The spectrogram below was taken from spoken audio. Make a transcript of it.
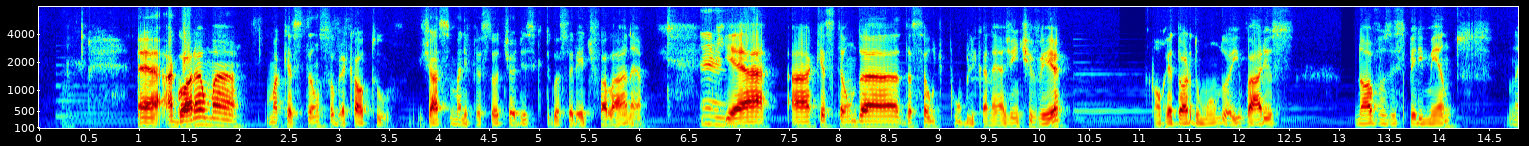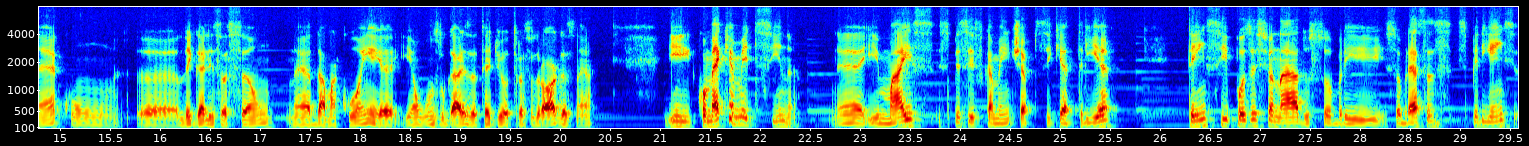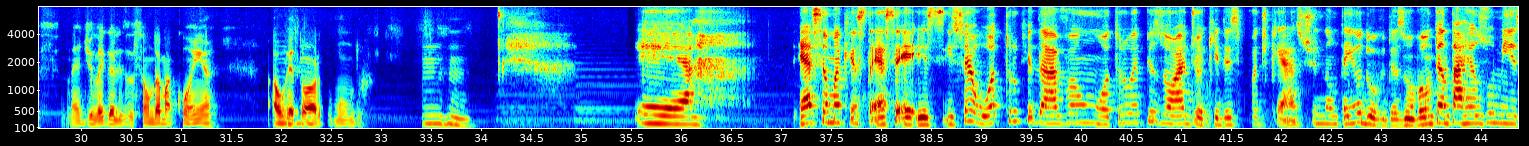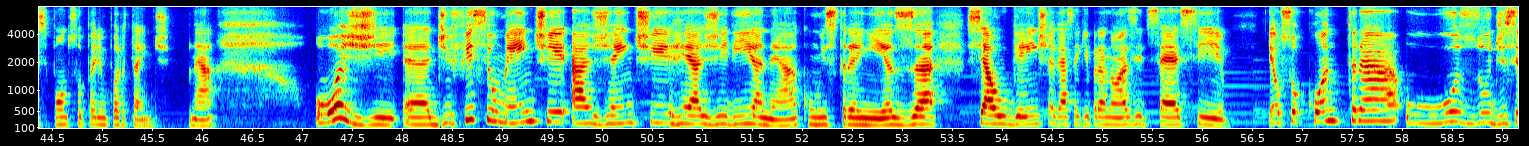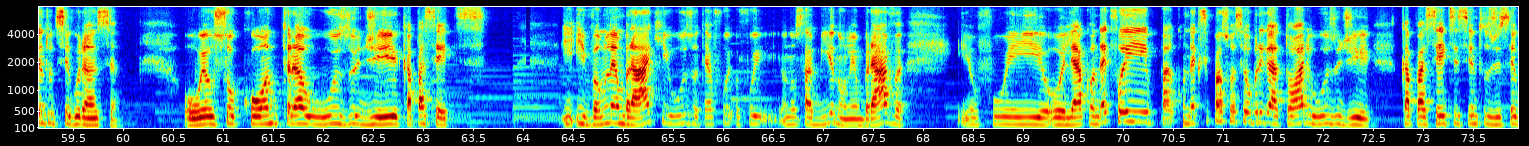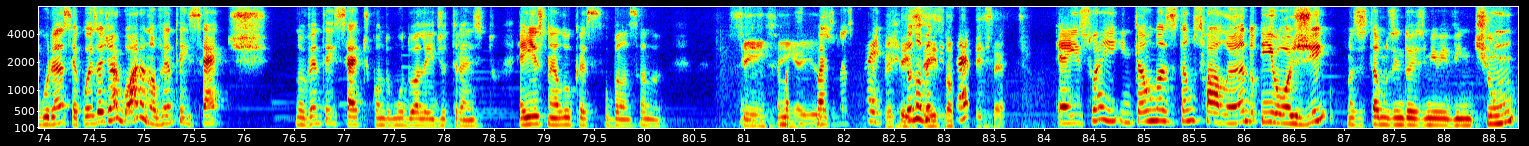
É, agora, uma, uma questão sobre a qual tu já se manifestou, tu já disse que tu gostaria de falar, né? É. Que é a, a questão da, da saúde pública, né? A gente vê ao redor do mundo aí vários novos experimentos, né, com uh, legalização né, da maconha e em alguns lugares até de outras drogas, né? E como é que a medicina, né, e mais especificamente a psiquiatria, tem se posicionado sobre, sobre essas experiências né, de legalização da maconha ao uhum. redor do mundo? Uhum. É, essa é uma questão, essa, é, isso é outro que dava um outro episódio aqui desse podcast, não tenho dúvidas. Vamos tentar resumir esse ponto super importante, né? Hoje, é, dificilmente a gente reagiria, né, com estranheza se alguém chegasse aqui para nós e dissesse: eu sou contra o uso de cinto de segurança, ou eu sou contra o uso de capacetes e, e, vamos lembrar que o uso até eu fui, eu não sabia, não lembrava. Eu fui olhar quando é que foi, quando é que se passou a ser obrigatório o uso de capacetes e cintos de segurança. É coisa de agora, 97. 97, quando mudou a lei de trânsito. É isso, né, Lucas? balançando. Sim, é, sim, é, é isso. Mais ou menos por aí. 96, então, 97, 97. É isso aí. Então, nós estamos falando, e hoje, nós estamos em 2021,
